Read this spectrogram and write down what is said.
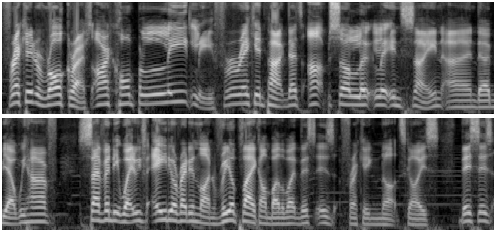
Freaking rock crabs are completely freaking packed. That's absolutely insane. And uh, yeah we have 70 wait we've 80 already in line. Real play account by the way. This is freaking nuts guys. This is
